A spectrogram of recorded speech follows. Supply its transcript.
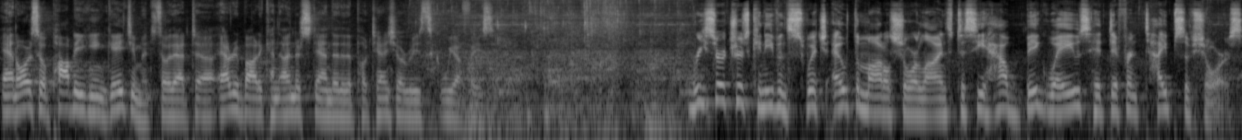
and also public engagement so that uh, everybody can understand the potential risk we are facing. Researchers can even switch out the model shorelines to see how big waves hit different types of shores,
